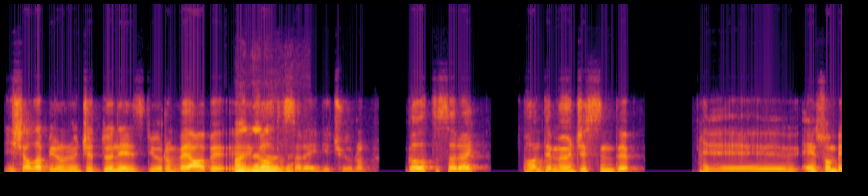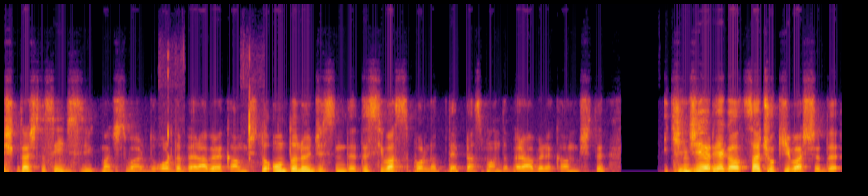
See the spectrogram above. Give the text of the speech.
İnşallah bir an önce döneriz diyorum ve abi e. Galatasaray'a geçiyorum. Galatasaray pandemi öncesinde ee, en son Beşiktaş'ta seyircisi ilk maçı vardı. Orada berabere kalmıştı. Ondan öncesinde de Sivas Spor'la deplasmanda berabere kalmıştı. İkinci yarıya Galatasaray çok iyi başladı.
